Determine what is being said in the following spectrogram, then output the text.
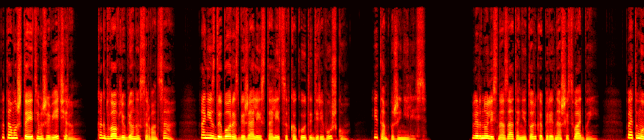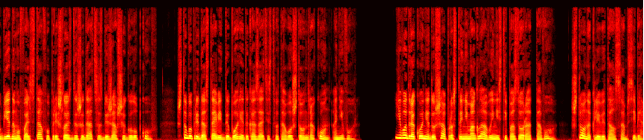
Потому что этим же вечером, как два влюбленных сорванца, они с Деборой сбежали из столицы в какую-то деревушку и там поженились. Вернулись назад они только перед нашей свадьбой, поэтому бедному Фальстафу пришлось дожидаться сбежавших голубков, чтобы предоставить Деборе доказательство того, что он дракон, а не вор. Его драконья душа просто не могла вынести позора от того, что он оклеветал сам себя.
